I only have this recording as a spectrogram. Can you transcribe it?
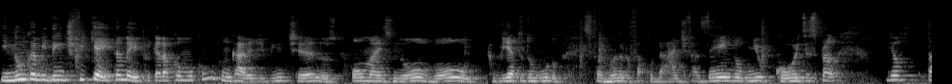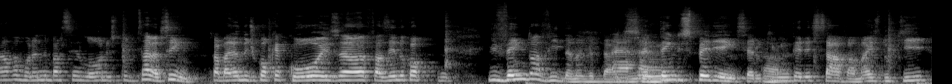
E nunca me identifiquei também, porque era como, como que um cara de 20 anos, ou mais novo, ou via todo mundo se formando na faculdade, fazendo mil coisas pra. E eu tava morando em Barcelona, estudo, sabe assim? Trabalhando de qualquer coisa, fazendo. qual- Vivendo a vida, na verdade, Ah. né? Tendo experiência, era o que Ah. me interessava, mais do que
